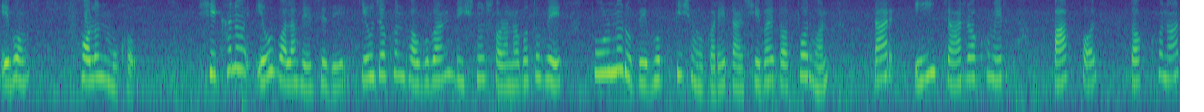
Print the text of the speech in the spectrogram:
এবং ফলনমুখ। সেখানেও এও বলা হয়েছে যে, কেউ যখন ভগবান বিষ্ণুর শরণাগত হয়ে পূর্ণরূপে ভক্তি সহকারে তার সেবায় তৎপর হন। তার এই চার রকমের পাপ ফল তৎক্ষণাৎ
